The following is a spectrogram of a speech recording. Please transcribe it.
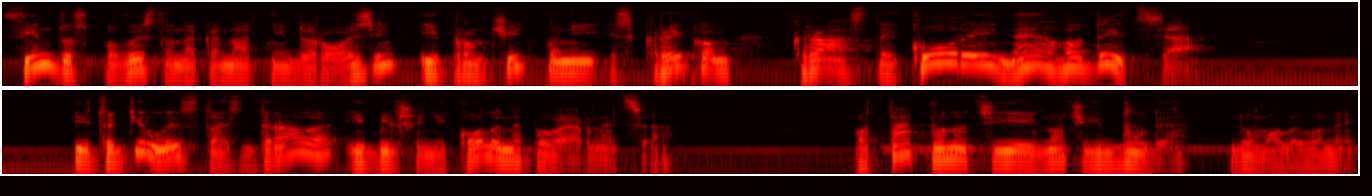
Фіндус повисне на канатній дорозі і промчить по ній із криком Красти курей не годиться. І тоді лис дасть драла і більше ніколи не повернеться. Отак воно цієї ночі й буде, думали вони.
